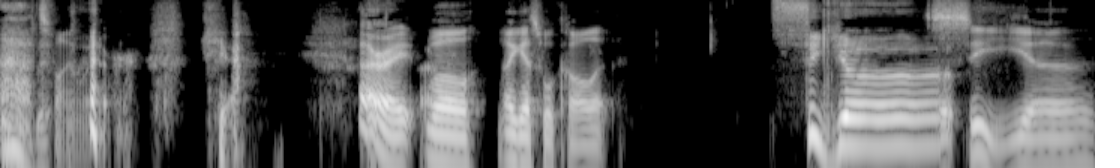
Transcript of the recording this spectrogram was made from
Ah, it's fine. Whatever. Yeah. All right. Well, I guess we'll call it. See ya. See ya.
